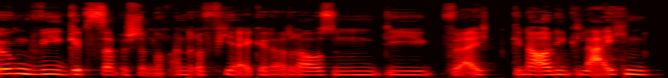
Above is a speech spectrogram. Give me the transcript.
irgendwie gibt's da bestimmt noch andere Vierecke da draußen, die vielleicht genau die gleichen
